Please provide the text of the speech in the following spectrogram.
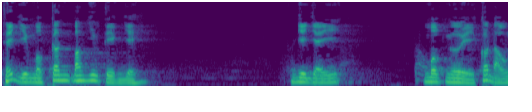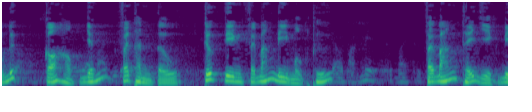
Thể diện một cân bao nhiêu tiền vậy? Vì vậy, Một người có đạo đức, Có học vấn Phải thành tựu Trước tiên phải bán đi một thứ. Phải bán thể diện đi.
